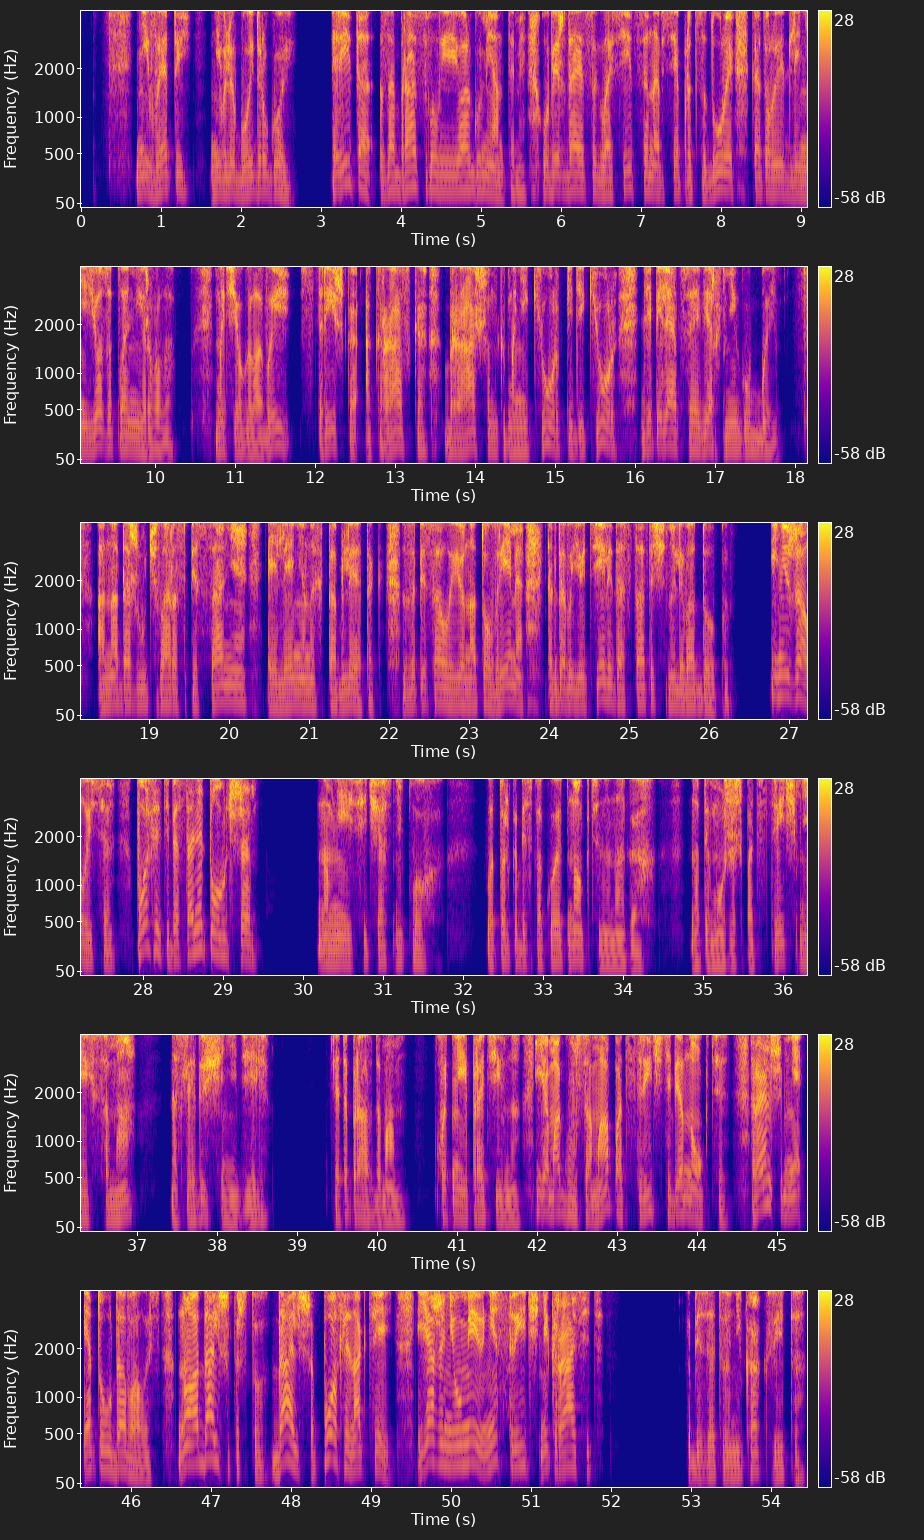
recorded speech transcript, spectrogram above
Ни в этой, ни в любой другой. Рита забрасывала ее аргументами, убеждая согласиться на все процедуры, которые для нее запланировала. Мытье головы, стрижка, окраска, брашинг, маникюр, педикюр, депиляция верхней губы. Она даже учла расписание Элениных таблеток, записала ее на то время, когда в ее теле достаточно леводопы. «И не жалуйся, после тебя станет лучше». Но мне и сейчас неплохо. Вот только беспокоят ногти на ногах. Но ты можешь подстричь мне их сама на следующей неделе. Это правда, мам хоть мне и противно. Я могу сама подстричь тебе ногти. Раньше мне это удавалось. Ну а дальше-то что? Дальше, после ногтей. Я же не умею ни стричь, ни красить. А без этого никак, Рита.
